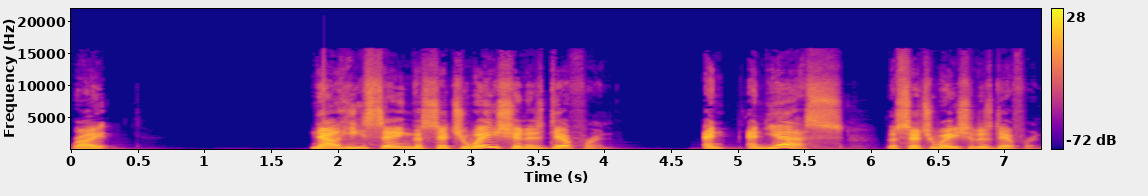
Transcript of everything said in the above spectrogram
right? Now he's saying the situation is different. And and yes, the situation is different.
